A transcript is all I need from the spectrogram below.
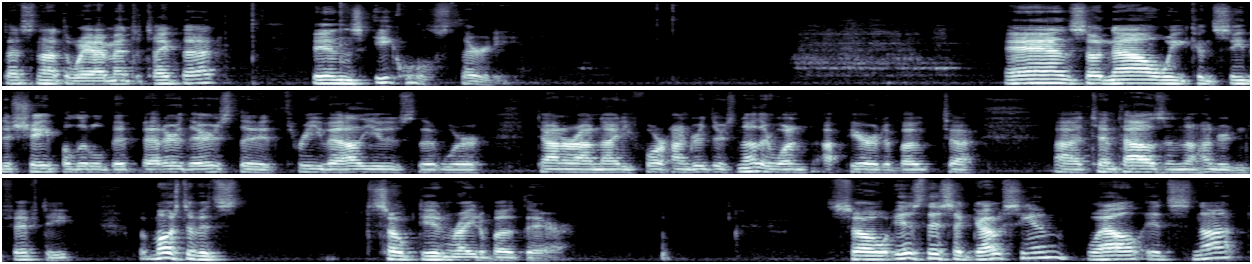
that's not the way I meant to type that. Bins equals 30. And so now we can see the shape a little bit better. There's the three values that were down around 9,400. There's another one up here at about uh, uh, 10,150. But most of it's soaked in right about there. So is this a Gaussian? Well, it's not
